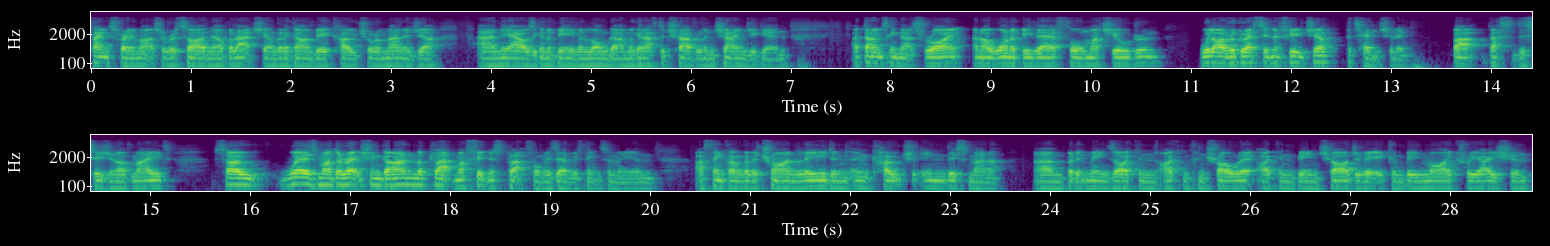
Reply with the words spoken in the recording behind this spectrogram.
thanks very much. I'm retired now, but actually I'm going to go and be a coach or a manager." and the hours are going to be even longer and we're going to have to travel and change again. I don't think that's right. And I want to be there for my children. Will I regret it in the future? Potentially. But that's the decision I've made. So where's my direction going? The plat, my fitness platform is everything to me. And I think I'm going to try and lead and, and coach in this manner. Um, but it means I can I can control it. I can be in charge of it. It can be my creation,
